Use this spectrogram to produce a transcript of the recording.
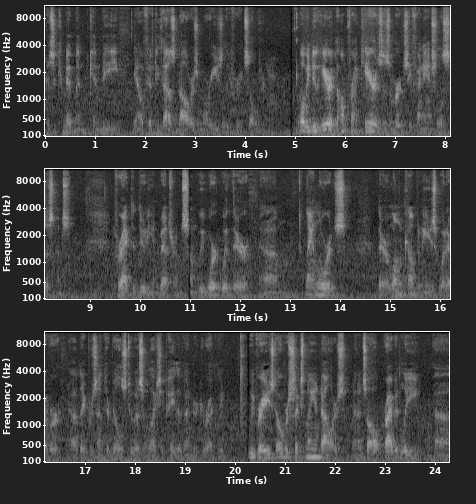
because the commitment can be, you know, fifty thousand dollars or more easily for each soldier. What we do here at the Homefront Cares is emergency financial assistance for active duty and veterans. Um, We work with their um, landlords, their loan companies, whatever. Uh, They present their bills to us and we'll actually pay the vendor directly. We've raised over six million dollars and it's all privately uh,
